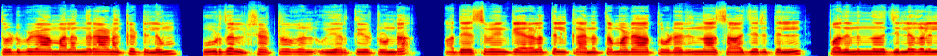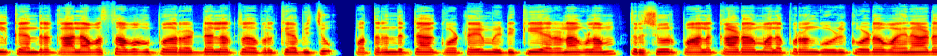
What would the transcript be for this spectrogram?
തൊടുപുഴ മലങ്കര അണക്കെട്ടിലും കൂടുതൽ ഷട്ടറുകൾ ഉയർത്തിയിട്ടുണ്ട്. അതേസമയം കേരളത്തിൽ കനത്ത മഴ തുടരുന്ന സാഹചര്യത്തിൽ പതിനൊന്ന് ജില്ലകളിൽ കേന്ദ്ര കാലാവസ്ഥാ വകുപ്പ് റെഡ് അലർട്ട് പ്രഖ്യാപിച്ചു. പത്തനംതിട്ട കോട്ടയം ഇടുക്കി എറണാകുളം തൃശൂർ പാലക്കാട് മലപ്പുറം കോഴിക്കോട് വയനാട്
